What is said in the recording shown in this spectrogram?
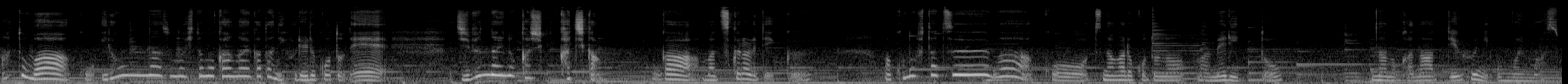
あとはこういろんなその人の考え方に触れることで自分なりの価値観が、まあ、作られていくまあ、この2つがこうつながることの、まあ、メリットなのかなっていうふうに思います。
